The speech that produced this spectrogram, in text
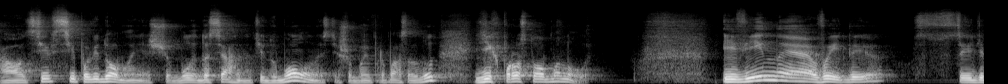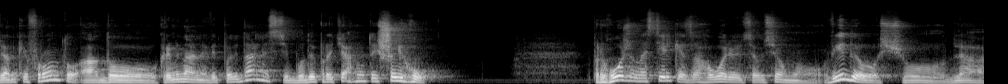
А оці всі повідомлення, що були досягнуті домовленості, що боєприпаси дадуть, їх просто обманули. І він е, вийде з цієї ділянки фронту, а до кримінальної відповідальності буде притягнутий Шойгу. Пригожин настільки заговорюється у цьому відео, що для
